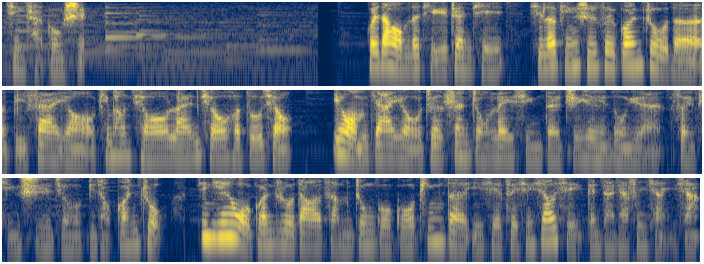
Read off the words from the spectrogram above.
精彩故事。回到我们的体育正题，喜乐平时最关注的比赛有乒乓球、篮球和足球，因为我们家有这三种类型的职业运动员，所以平时就比较关注。今天我关注到咱们中国国乒的一些最新消息，跟大家分享一下。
